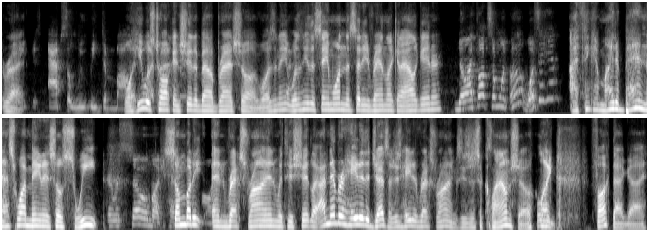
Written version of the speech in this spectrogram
Right. Just absolutely demolished. Well, he was talking Bradshaw. shit about Bradshaw, wasn't he? Yeah. Wasn't he the same one that said he ran like an alligator? No, I thought someone. Oh, was it him? I think it might have been. That's what made it so sweet. There was so much. Somebody and. Rex Ryan with his shit. Like I never hated the Jets. I just hated Rex Ryan because he's just a clown show. Like, fuck that guy.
